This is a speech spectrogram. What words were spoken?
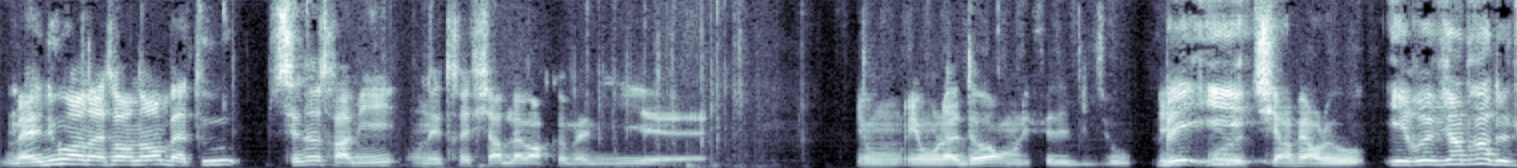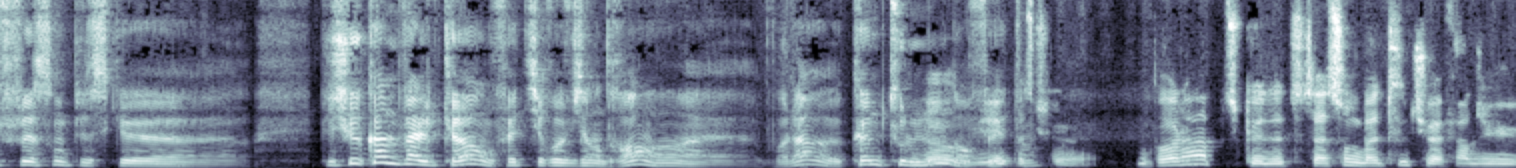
Mais nous, en attendant, Batou, c'est notre ami. On est très fiers de l'avoir comme ami. Et, et on, et on l'adore. On lui fait des bisous. Et Mais on il- le tire vers le haut. Il reviendra de toute façon, puisque, euh, puisque comme Valka, en fait, il reviendra. hein, euh, voilà, euh, comme tout le monde, en fait. parce hein. que- voilà, parce que de toute façon, Batou, tu vas faire du,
